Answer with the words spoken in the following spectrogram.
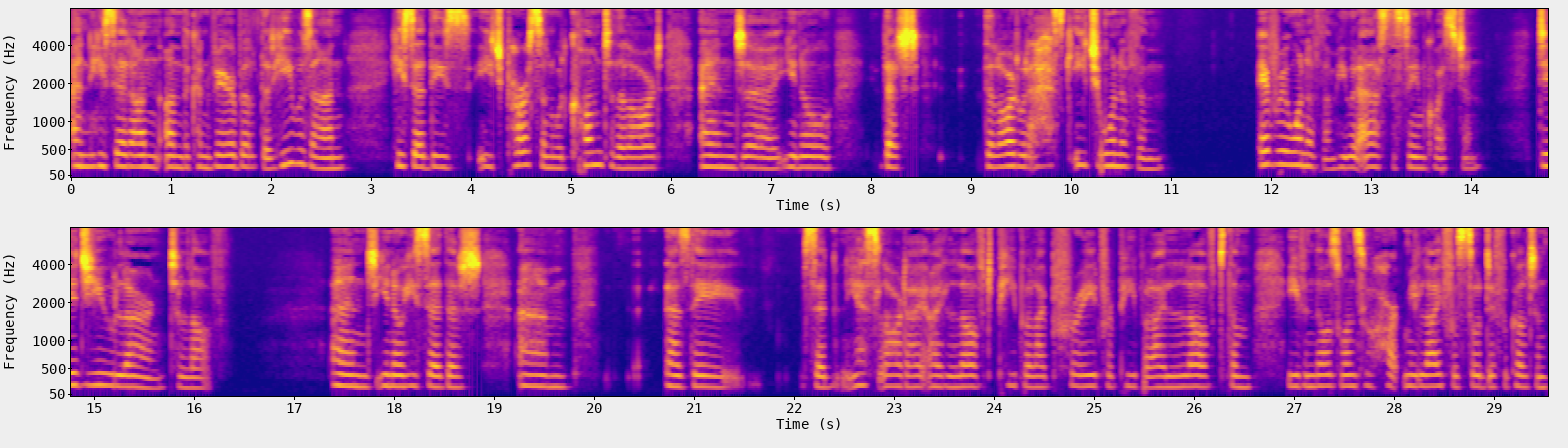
And he said on, on the conveyor belt that he was on, he said these each person would come to the Lord, and uh, you know that the Lord would ask each one of them, every one of them, he would ask the same question: Did you learn to love? And you know, he said that um, as they said, Yes, Lord, I, I loved people. I prayed for people. I loved them. Even those ones who hurt me. Life was so difficult and,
